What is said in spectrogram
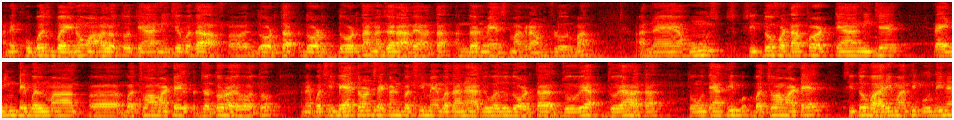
અને ખૂબ જ ભયનો માહોલ હતો. ત્યાં નીચે બધા દોડતા દોડતા નજર આવ્યા હતા, અંદર મેસમાં ગ્રાઉન્ડ ફ્લોરમાં અને હું સીધો ફટાફટ ત્યાં નીચે ડાઇનિંગ ટેબલમાં બચવા માટે જતો રહ્યો હતો. અને પછી બે, ત્રણ સેકન્ડ પછી મેં બધાને આજુબાજુ દોડતા જોયા જોયા હતા. તો હું ત્યાંથી બચવા માટે સીધો બારીમાંથી કૂદીને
